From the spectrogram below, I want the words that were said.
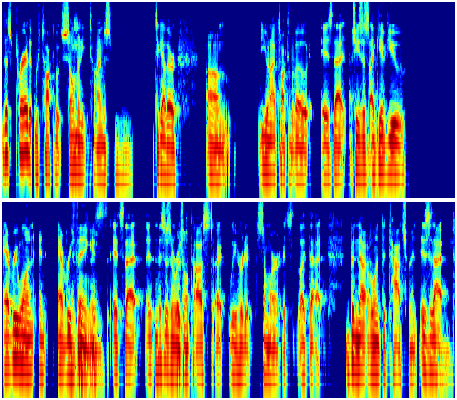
this prayer that we've talked about so many times mm-hmm. together um you and i've talked about is that jesus i give you everyone and everything. everything. It's it's that, and this is original to us. I, we heard it somewhere. It's like that benevolent detachment. Is that mm.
